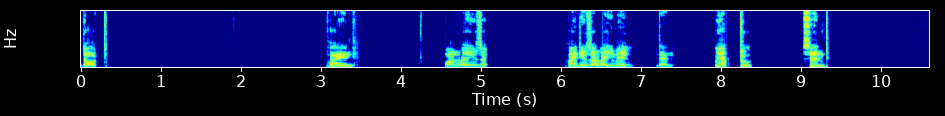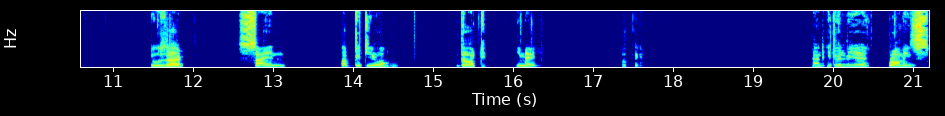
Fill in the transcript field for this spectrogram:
dot find one by user find user by email then we have to send user sign up DTO dot email. Okay. And it will be a promise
